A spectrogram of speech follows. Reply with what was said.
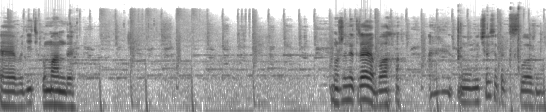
Е, ведіть команди. Може не треба. Ну, ну чого все так сложно?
